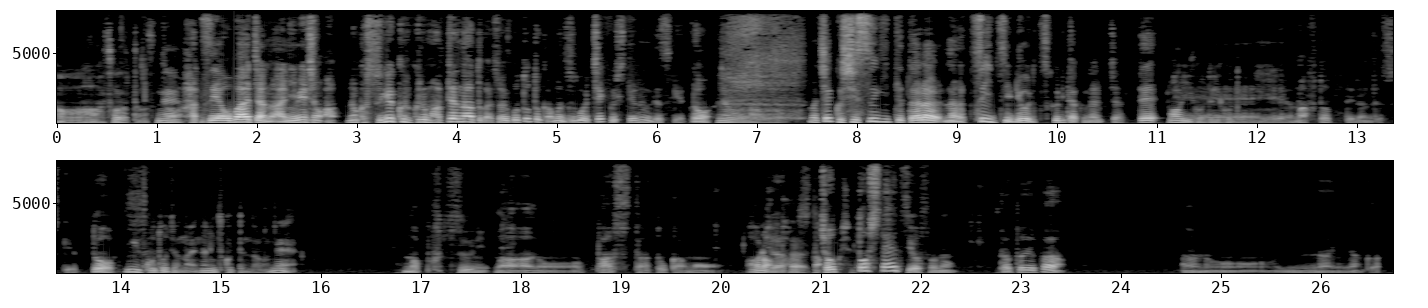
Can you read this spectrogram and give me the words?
ああ、そうだったんですね。初江おばあちゃんのアニメーション、あ、なんかすげえくるくる回ってんなとか、そういうこととかもすごいチェックしてるんですけど、なるほど、まあ、チェックしすぎてたら、なんかついつい料理作りたくなっちゃって、あいいこといいことえーまあ太ってるんですけど。いいことじゃない？何作ってんだろうね。まあ普通に、まああの、パスタとかも、あらパスタちょっとしたやつよ、その、例えば、あの、何、なんか、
